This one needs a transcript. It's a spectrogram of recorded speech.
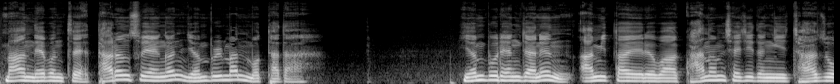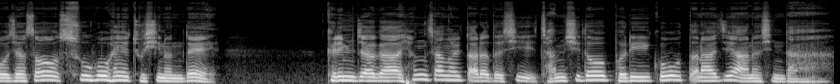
44번째, 다른 수행은 연불만 못하다. 연불행자는 아미타에르와 관음세지 등이 자주 오셔서 수호해 주시는데 그림자가 형상을 따르듯이 잠시도 버리고 떠나지 않으신다.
